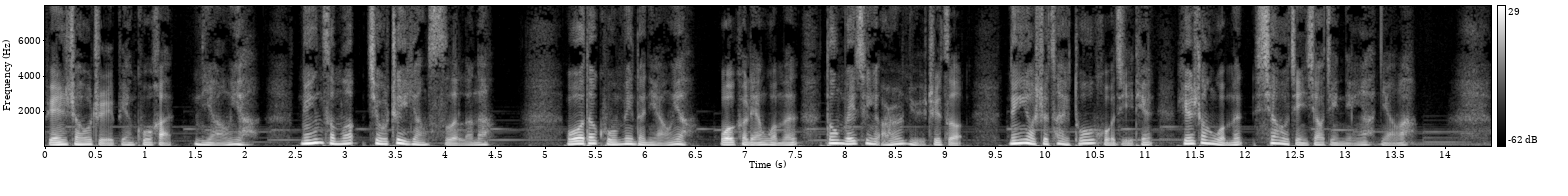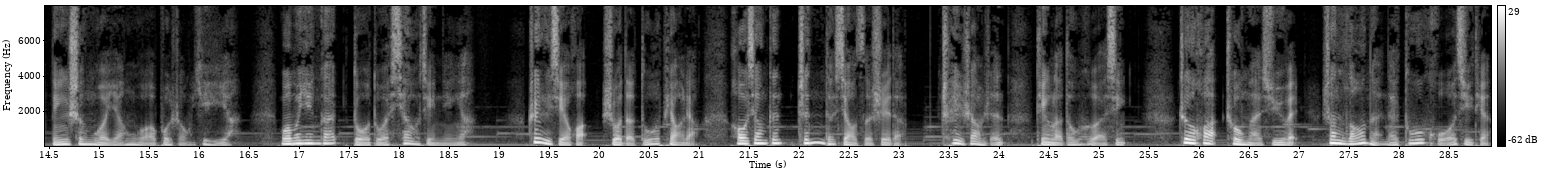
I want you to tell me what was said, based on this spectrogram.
边烧纸边哭喊：“娘呀，您怎么就这样死了呢？我的苦命的娘呀，我可怜我们都没尽儿女之责。您要是再多活几天，也让我们孝敬孝敬您啊，娘啊！您生我养我不容易呀，我们应该多多孝敬您呀。”这些话说得多漂亮，好像跟真的孝子似的，这让人听了都恶心。这话充满虚伪，让老奶奶多活几天。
